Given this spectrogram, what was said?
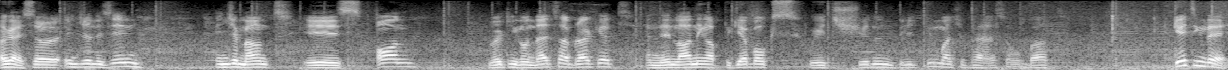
Okay, so engine is in, engine mount is on, working on that side bracket and then lining up the gearbox, which shouldn't be too much of a hassle, but getting there.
